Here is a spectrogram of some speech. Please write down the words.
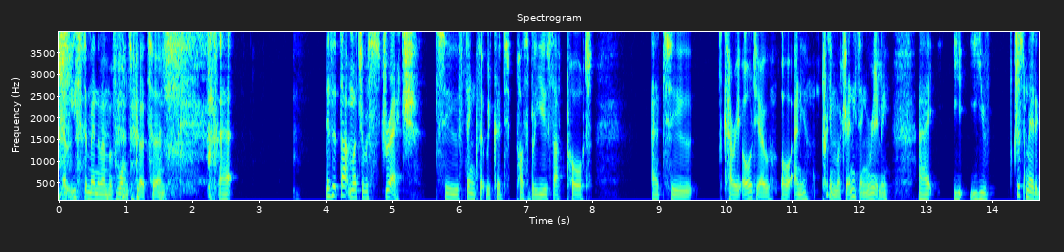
at least a minimum of once per term. Uh, is it that much of a stretch to think that we could possibly use that port uh, to carry audio or any pretty much anything really? Uh, y- you've just made a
